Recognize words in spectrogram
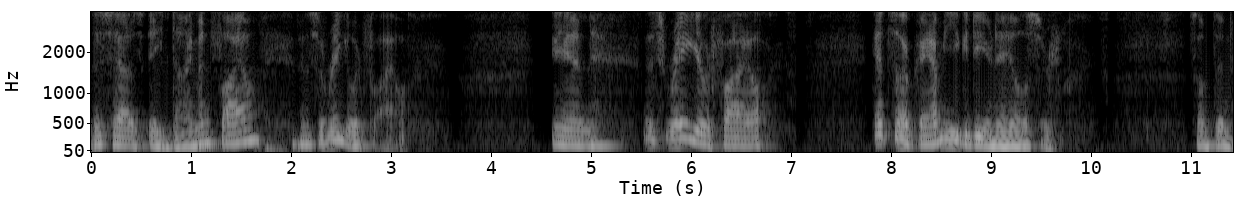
This has a diamond file. It has a regular file. And this regular file, it's okay. I mean, you could do your nails or something,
